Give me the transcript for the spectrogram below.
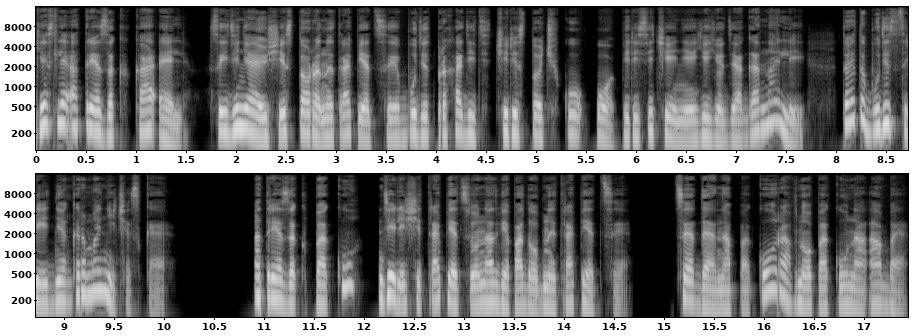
Если отрезок КЛ соединяющие стороны трапеции будет проходить через точку О пересечения ее диагоналей, то это будет средняя гармоническая. Отрезок PQ, делящий трапецию на две подобные трапеции, CD на PQ равно PQ на AB,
